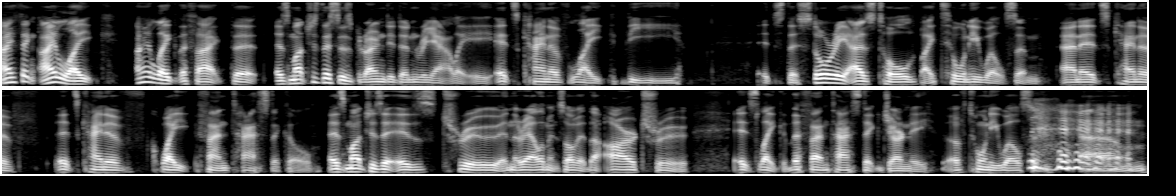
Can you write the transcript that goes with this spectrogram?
I think I like I like the fact that as much as this is grounded in reality, it's kind of like the it's the story as told by Tony Wilson and it's kind of it's kind of quite fantastical. As much as it is true and there are elements of it that are true it's like the fantastic journey of Tony Wilson. Um,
